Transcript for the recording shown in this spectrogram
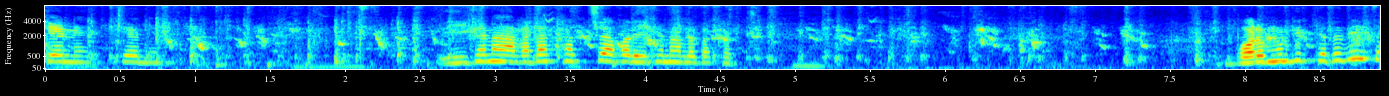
কেনে কেনে। এইখানে আলাদা খাচ্ছে আবার আলাদা খাচ্ছে। বড় মুরগির খেতে দিয়েছ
